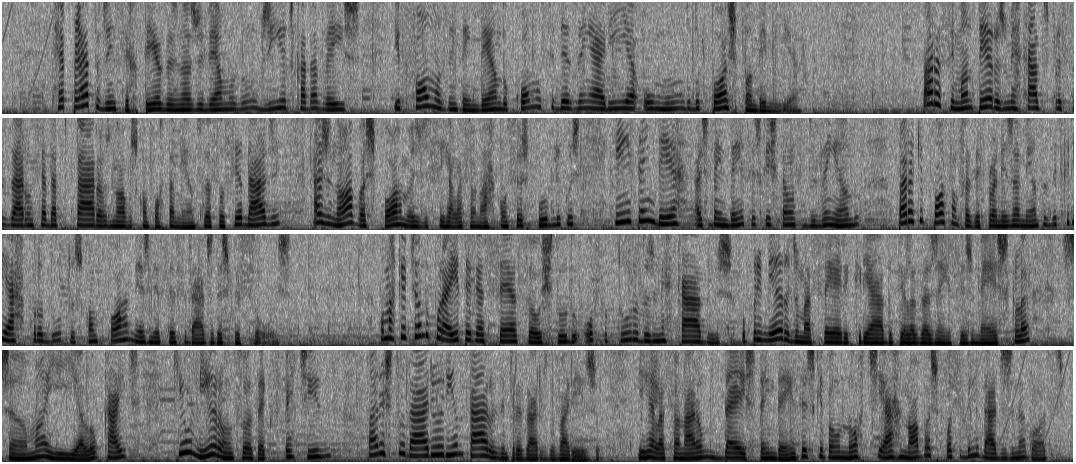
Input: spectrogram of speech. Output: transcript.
Repleto de incertezas, nós vivemos um dia de cada vez e fomos entendendo como se desenharia o mundo do pós-pandemia. Para se manter, os mercados precisaram se adaptar aos novos comportamentos da sociedade, às novas formas de se relacionar com seus públicos e entender as tendências que estão se desenhando para que possam fazer planejamentos e criar produtos conforme as necessidades das pessoas. O Marqueteando por aí teve acesso ao estudo O Futuro dos Mercados, o primeiro de uma série criado pelas agências Mescla, Chama e Yellow Kite, que uniram suas expertises para estudar e orientar os empresários do varejo e relacionaram 10 tendências que vão nortear novas possibilidades de negócio.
